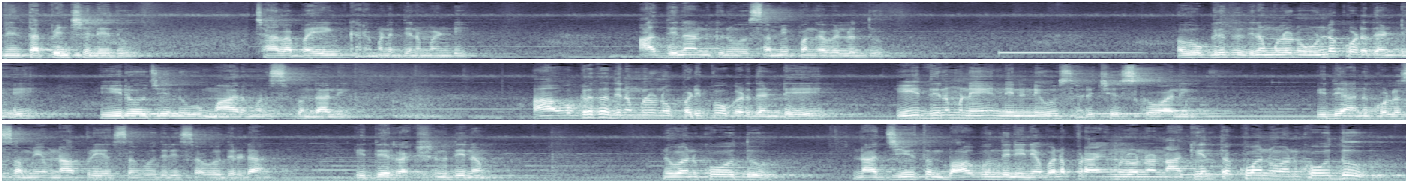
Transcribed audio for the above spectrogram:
నేను తప్పించలేదు. చాలా భయంకరమైన దినమండి. ఆ దినానికి నువ్వు సమీపంగా వెళ్ళొద్దు. ఆ ఉగ్రత దినములను ఉండకూడదంటే ఈరోజే నువ్వు మారు మనసు పొందాలి. ఆ ఉగ్రత దినంలో నువ్వు పడిపోకూడదంటే ఈ దినమునే నేను నువ్వు సరి చేసుకోవాలి ఇదే అనుకూల సమయం నా ప్రియ సహోదరి సహోదరుడా. ఇదే రక్షణ దినం. నువ్వు అనుకోవద్దు. నా జీవితం బాగుంది నేను ఎవరి ప్రాయంలో ఉన్నా నాకేం తక్కువ? నువ్వు అనుకోవద్దు.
